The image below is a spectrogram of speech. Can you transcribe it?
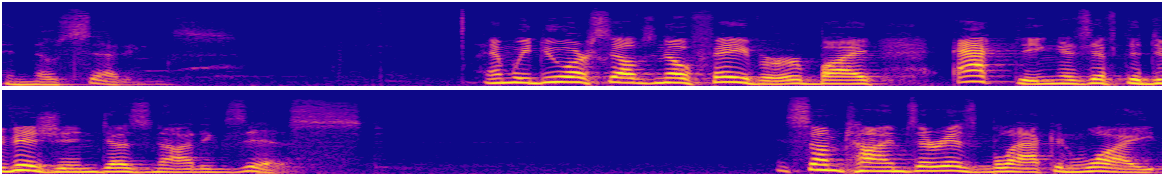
in those settings. And we do ourselves no favor by acting as if the division does not exist. And sometimes there is black and white,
